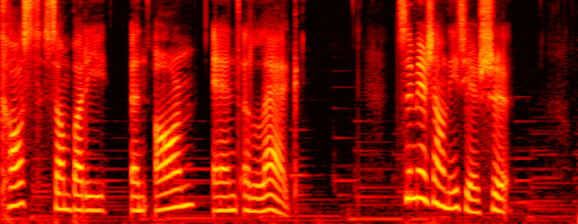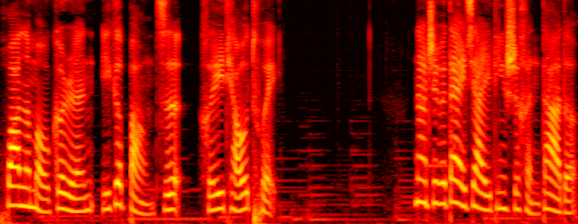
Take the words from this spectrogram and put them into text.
Cost somebody an arm and a leg. 字面上理解是花了某个人一个膀子和一条腿。那这个代价一定是很大的，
